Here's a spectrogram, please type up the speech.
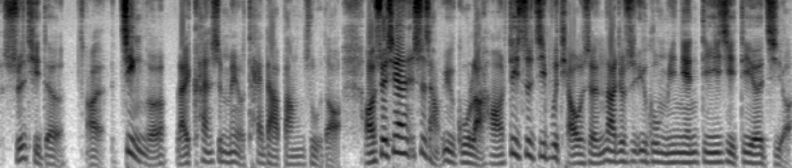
实体的啊净额来看是没有太大帮助的哦，啊，所以现在市场预估了哈，第四季不调升，那就是预估明年第一季、第二季哦，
